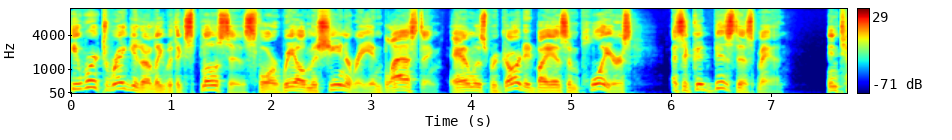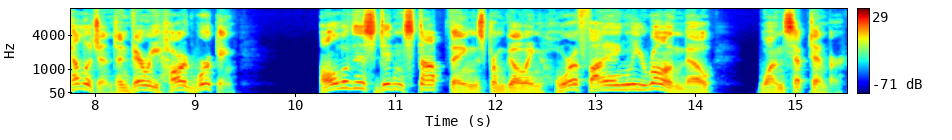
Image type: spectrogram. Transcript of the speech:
He worked regularly with explosives for rail machinery and blasting and was regarded by his employers as a good businessman, intelligent and very hard-working. All of this didn't stop things from going horrifyingly wrong, though, one September.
